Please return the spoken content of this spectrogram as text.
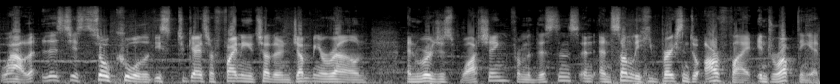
Wow, that, that's just so cool that these two guys are fighting each other and jumping around, and we're just watching from a distance, and, and suddenly he breaks into our fight, interrupting it.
